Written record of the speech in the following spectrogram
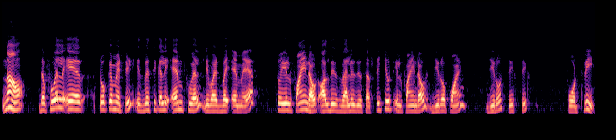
Now, the fuel air stoichiometry is basically m fuel divided by m air. So, you will find out all these values you substitute you will find out 0.06643.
